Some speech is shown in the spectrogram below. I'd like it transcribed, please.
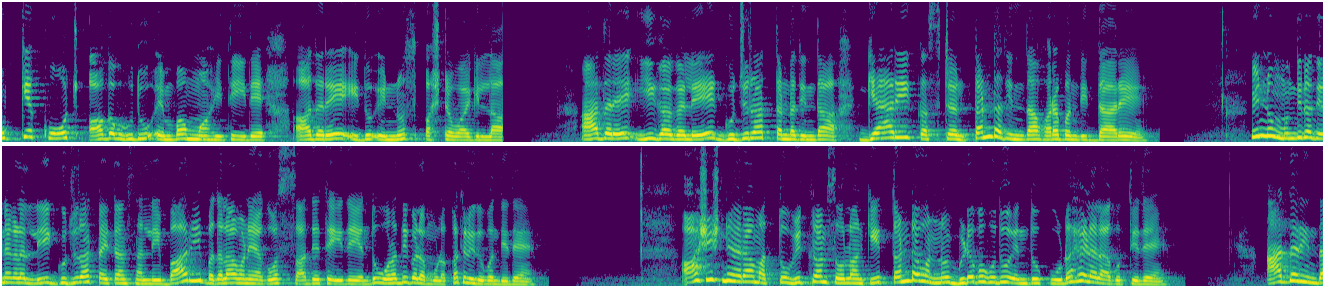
ಮುಖ್ಯ ಕೋಚ್ ಆಗಬಹುದು ಎಂಬ ಮಾಹಿತಿ ಇದೆ. ಆದರೆ ಇದು ಇನ್ನೂ ಸ್ಪಷ್ಟವಾಗಿಲ್ಲ. ಆದರೆ ಈಗಾಗಲೇ ಗುಜರಾತ್ ತಂಡದಿಂದ ಗ್ಯಾರಿ ಕಸ್ಟನ್ ತಂಡದಿಂದ ಹೊರಬಂದಿದ್ದಾರೆ. ಇನ್ನು ಮುಂದಿನ ದಿನಗಳಲ್ಲಿ ಗುಜರಾತ್ ಟೈಟನ್ಸ್ನಲ್ಲಿ ಭಾರೀ ಬದಲಾವಣೆಯಾಗುವ ಸಾಧ್ಯತೆ ಇದೆ ಎಂದು ವರದಿಗಳ ಮೂಲಕ ತಿಳಿದುಬಂದಿದೆ ಆಶೀಶ್ ನೆಹರಾ ಮತ್ತು ವಿಕ್ರಮ್ ಸೋಲಾಂಕಿ ತಂಡವನ್ನು ಬಿಡಬಹುದು ಎಂದು ಕೂಡ ಹೇಳಲಾಗುತ್ತಿದೆ. ಆದ್ದರಿಂದ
